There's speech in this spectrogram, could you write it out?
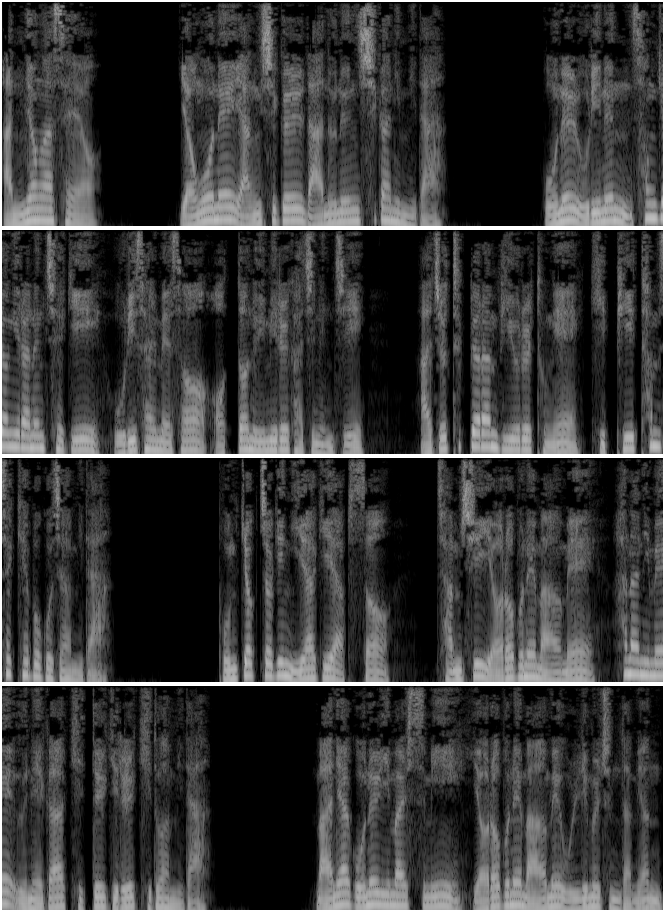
안녕하세요. 영혼의 양식을 나누는 시간입니다. 오늘 우리는 성경이라는 책이 우리 삶에서 어떤 의미를 가지는지 아주 특별한 비유를 통해 깊이 탐색해보고자 합니다. 본격적인 이야기에 앞서 잠시 여러분의 마음에 하나님의 은혜가 깃들기를 기도합니다. 만약 오늘 이 말씀이 여러분의 마음에 울림을 준다면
